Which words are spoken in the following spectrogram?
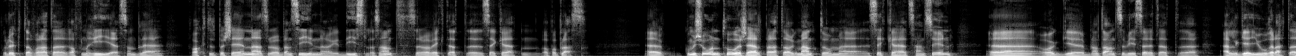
produkter fra dette raffineriet som ble fraktet på skinnene, så det var bensin og diesel og sånt, så det var viktig at uh, sikkerheten var på plass. Uh, kommisjonen tror ikke helt på dette argumentet om uh, sikkerhetshensyn, og bl.a. så viser det til at LG gjorde dette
